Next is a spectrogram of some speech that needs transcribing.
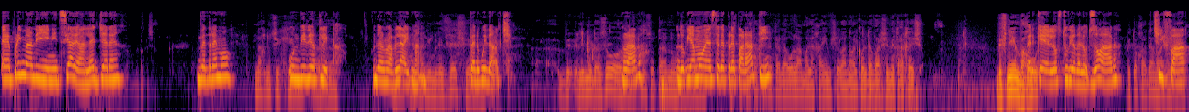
e prima di iniziare a leggere בבקשה. vedremo אנחנו צריכים un videoclip del Rav Leitman מוכנים לזה per guidarci. Rav, dobbiamo essere preparati perché lo studio dello Zohar ci fa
